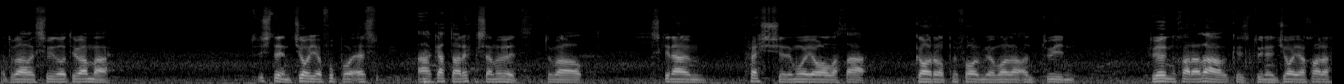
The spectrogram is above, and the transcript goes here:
ond dwi'n meddwl, yswi ddod i fama, jyst yn joio ffwbol, ers, a gada'r exam hefyd, dwi'n meddwl, sgyn am pressure yn mwy o fatha gorau performio mor dda, ond dwi'n dwi chwarae dda, cos dwi'n enjoyo chwarae.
